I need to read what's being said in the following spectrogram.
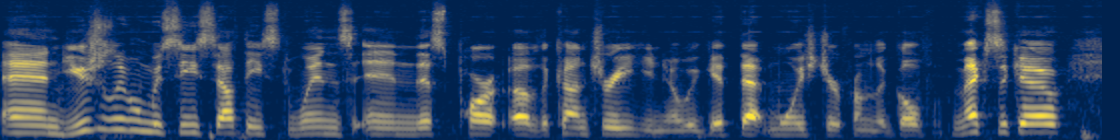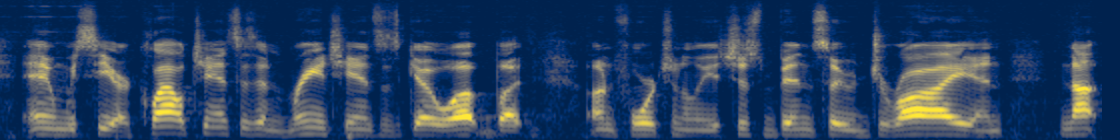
And usually when we see southeast winds in this part of the country, you know, we get that moisture from the Gulf of Mexico and we see our cloud chances and rain chances go up. But unfortunately, it's just been so dry and not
